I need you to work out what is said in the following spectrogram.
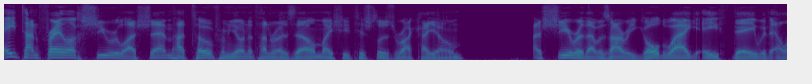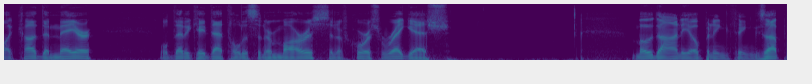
Eitan Freilach Shirul Hashem, Hatov from Yonatan Razel, Maishi Tishler's Rakayom. A Shira that was Ari Goldwag, eighth day with Elakad, the mayor. We'll dedicate that to listener Morris. And of course, Regesh. Modani opening things up.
